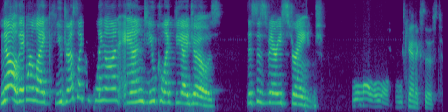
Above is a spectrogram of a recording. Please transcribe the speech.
No, they were like, "You dress like a Klingon and you collect GI Joes." This is very strange. You're not real. You can't exist.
